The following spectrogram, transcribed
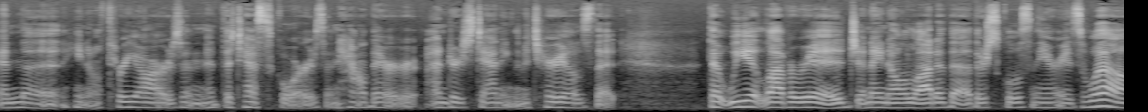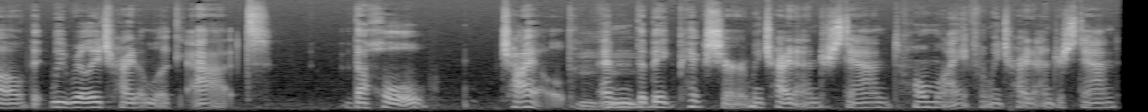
and the you know three R's and the test scores and how they're understanding the materials that that we at Lava Ridge and I know a lot of the other schools in the area as well that we really try to look at the whole child and mm-hmm. the big picture and we try to understand home life and we try to understand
